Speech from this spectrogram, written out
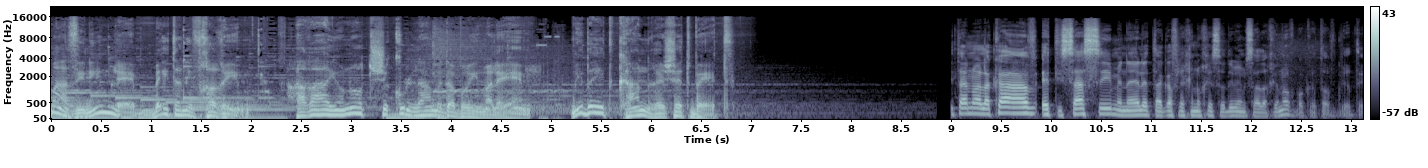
מאזינים לבית הנבחרים, הרעיונות שכולם מדברים עליהם, מבית כאן רשת בית. איתנו על הקו אתי סאסי, מנהלת האגף לחינוך יסודי במשרד החינוך. בוקר טוב, גברתי.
